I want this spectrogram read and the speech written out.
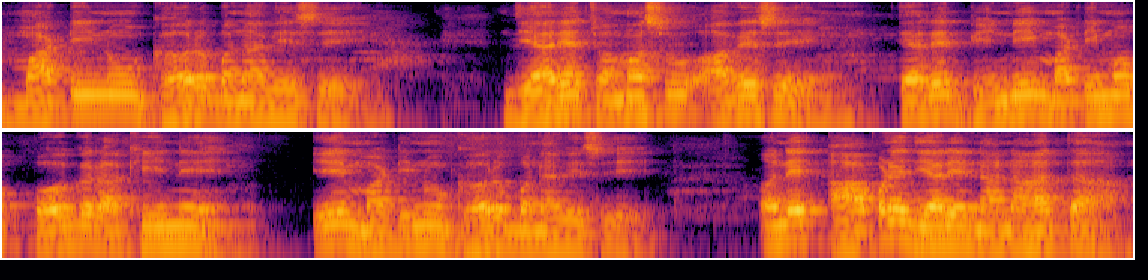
માટીનું ઘર બનાવે છે. જ્યારે ચોમાસું આવે છે, ત્યારે ભીની માટીમાં પગ રાખીને એ માટીનું ઘર બનાવે છે. અને આપણે જ્યારે નાના હતા,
